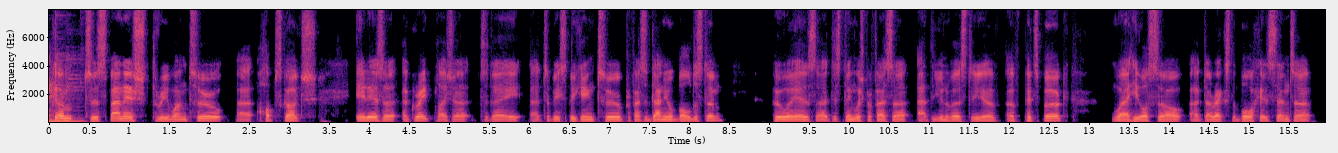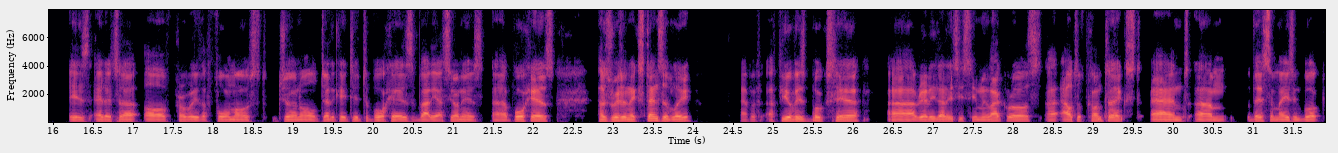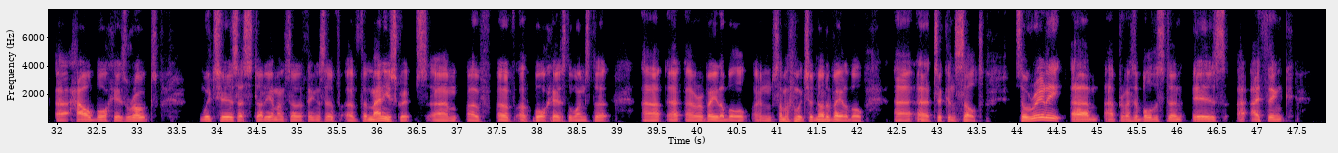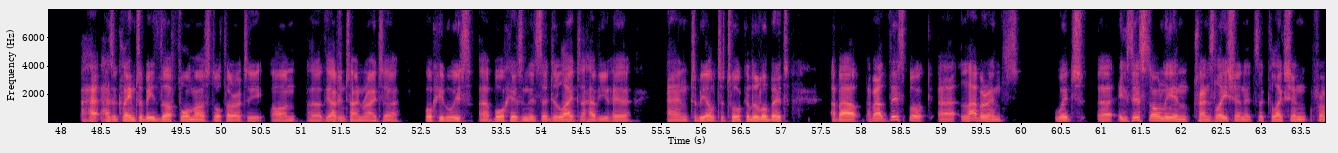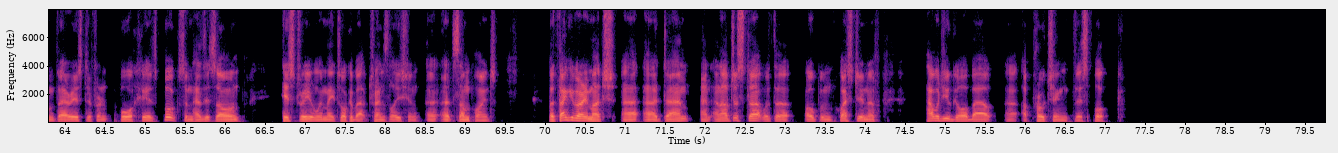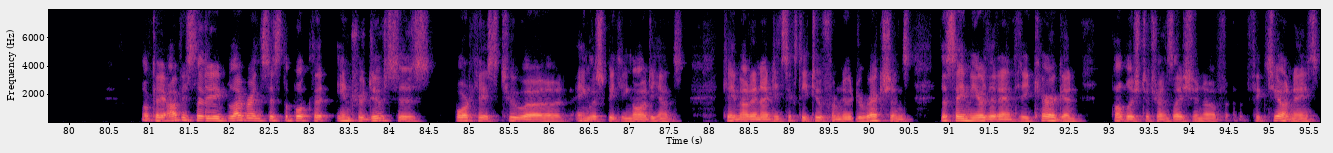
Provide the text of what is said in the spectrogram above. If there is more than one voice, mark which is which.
Speaker 1: welcome to Spanish 312 uh, Hopscotch. It is a, a great pleasure today uh, to be speaking to Professor Daniel Balderston, who is a distinguished professor at the University of, of Pittsburgh, where he also uh, directs the Borges Center, is editor of probably the foremost journal dedicated to Borges, Variaciones uh, Borges, has written extensively. I have a, a few of his books here, uh, Realidades y Simulacros, uh, Out of Context, and um, this amazing book, uh, How Borges Wrote, which is a study, amongst other things, of, of the manuscripts um, of, of, of, Borges, the ones that uh, are available and some of which are not available uh, uh, to consult. So really, um, uh, Professor Balderston is, I think, ha has a claim to be the foremost authority on uh, the Argentine writer Jorge Luis uh, Borges, and it's a delight to have you here and to be able to talk a little bit about about this book, Labyrinths, which uh, exists only in translation. It's a collection from various different Borges books and has its own history, and we may talk about translation uh, at some point. But thank you very much, uh, uh Dan. And, and I'll just start with the open question of how would you go about uh, approaching this book?
Speaker 2: Okay, obviously, Labyrinths is the book that introduces Borges to an English-speaking audience came out in 1962 from New Directions, the same year that Anthony Kerrigan published a translation of Ficciones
